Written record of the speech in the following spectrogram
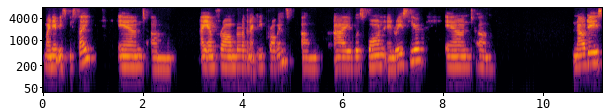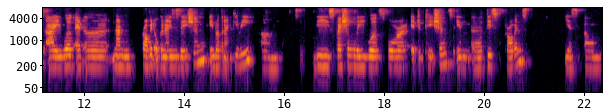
my name is Pisay, and um, I am from Ratanakiri province. Um, I was born and raised here, and um, nowadays I work at a non-profit organization in Ratanakiri. Um, we specially works for education in uh, this province. Yes, um,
